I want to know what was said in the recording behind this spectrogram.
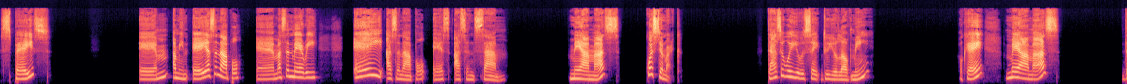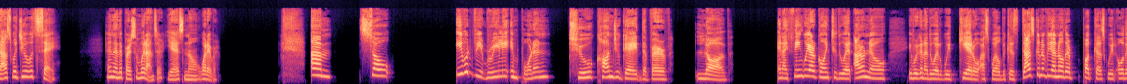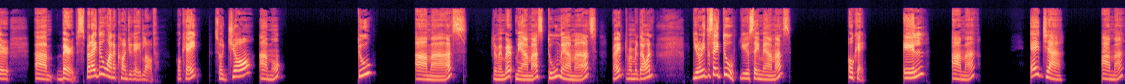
space, M, I mean A as an apple, M as in Mary, A as an apple, S as in Sam. ¿Me amas? Question mark. That's the way you would say, Do you love me? Okay. ¿Me amas? That's what you would say. And then the person would answer, yes, no, whatever. Um, so it would be really important to conjugate the verb love. And I think we are going to do it. I don't know if we're going to do it with quiero as well, because that's going to be another podcast with other um, verbs. But I do want to conjugate love. Okay. So yo amo. Tú amas. Remember, me amas. Tú me amas. Right? Remember that one? You don't need to say tú. You just say me amas. Okay. Él ama. Ella ama.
